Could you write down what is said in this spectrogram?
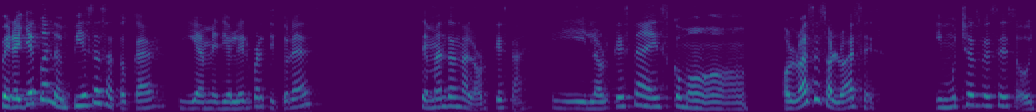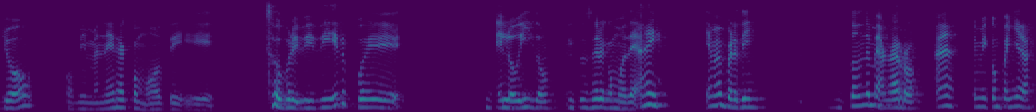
pero ya cuando empiezas a tocar y a medio leer partituras, te mandan a la orquesta y la orquesta es como, o lo haces o lo haces. Y muchas veces, o yo o mi manera como de sobrevivir fue el oído. Entonces era como de, ay, ya me perdí. ¿dónde me agarro? Ah, de mi compañera,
